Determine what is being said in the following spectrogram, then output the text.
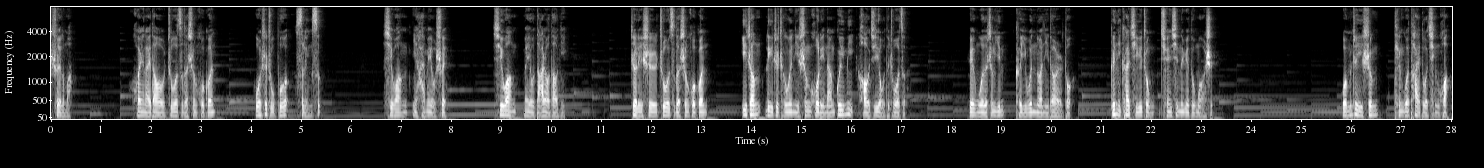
睡了吗？欢迎来到桌子的生活观，我是主播四零四。希望你还没有睡，希望没有打扰到你。这里是桌子的生活观，一张立志成为你生活里男闺蜜、好基友的桌子。愿我的声音可以温暖你的耳朵，给你开启一种全新的阅读模式。我们这一生听过太多情话。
